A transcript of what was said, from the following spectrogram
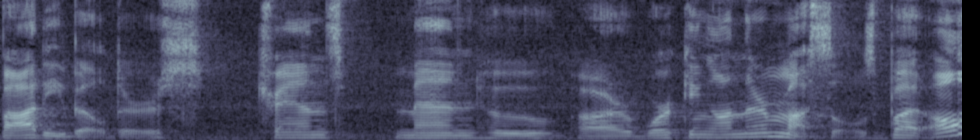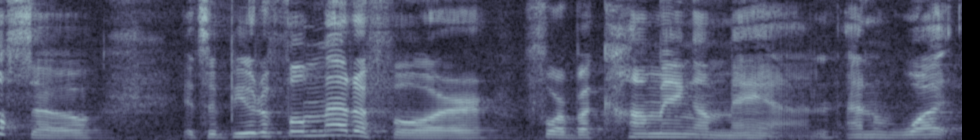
bodybuilders, trans men who are working on their muscles, but also it's a beautiful metaphor for becoming a man and what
